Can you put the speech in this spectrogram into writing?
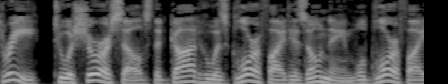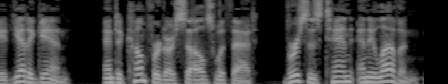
3. To assure ourselves that God who has glorified his own name will glorify it yet again, and to comfort ourselves with that, verses 10 and 11.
